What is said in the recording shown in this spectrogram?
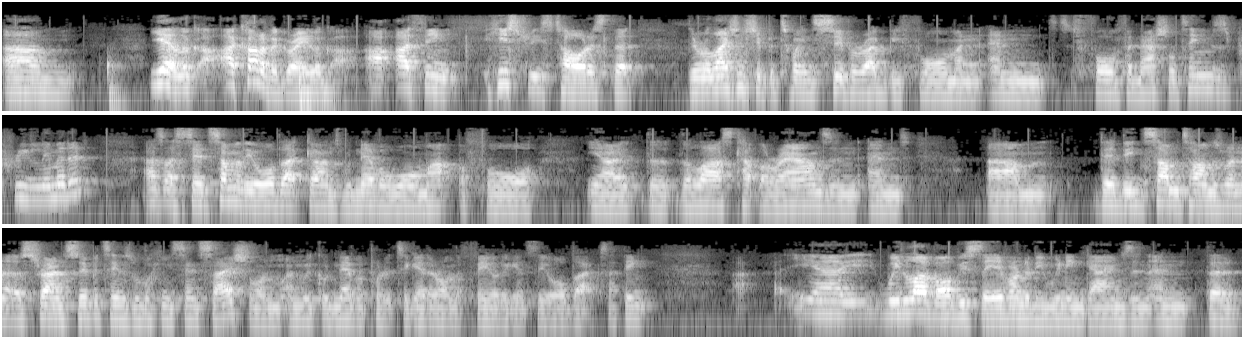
Um, yeah, look, I, I kind of agree. Look, I, I think history's told us that the relationship between Super Rugby form and, and form for national teams is pretty limited. As I said, some of the All Black guns would never warm up before you know the the last couple of rounds, and and um, there'd been some times when Australian super teams were looking sensational, and, and we could never put it together on the field against the All Blacks. I think you know, we love obviously everyone to be winning games, and, and the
